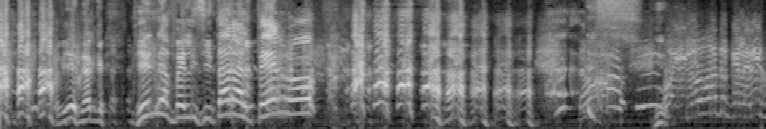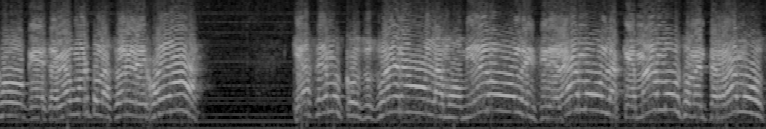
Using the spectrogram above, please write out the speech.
viene, a, viene a felicitar al perro. No. Y luego otro que le dijo que se había muerto la suegra le dijo, oiga, ¿qué hacemos con su suegra? ¿La momiamos, la incineramos, la quemamos o la enterramos?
